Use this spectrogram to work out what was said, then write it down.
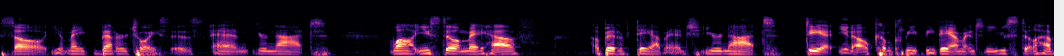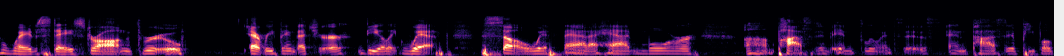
So you make better choices and you're not, while you still may have a bit of damage, you're not, da- you know, completely damaged and you still have a way to stay strong through everything that you're dealing with. So with that, I had more um, positive influences and positive people,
